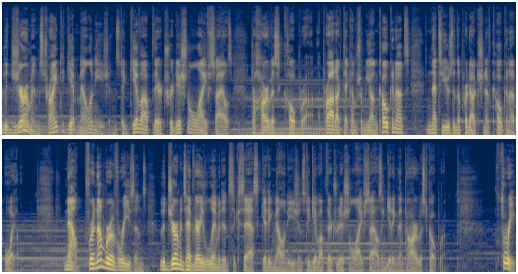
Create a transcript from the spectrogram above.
the Germans tried to get Melanesians to give up their traditional lifestyles to harvest copra, a product that comes from young coconuts and that's used in the production of coconut oil. Now, for a number of reasons, the Germans had very limited success getting Melanesians to give up their traditional lifestyles and getting them to harvest copra. 3.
